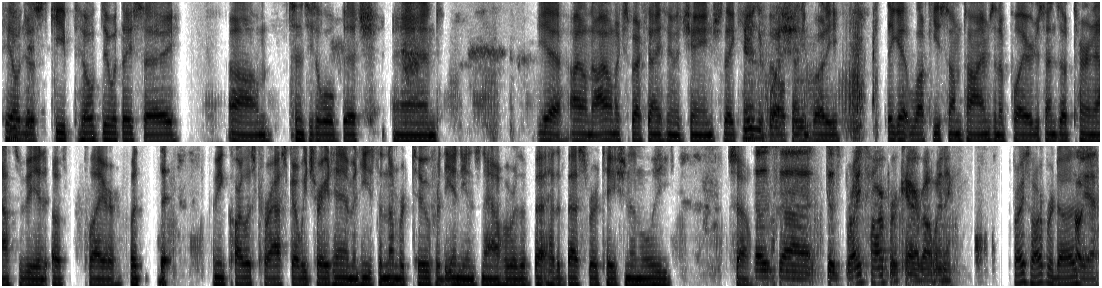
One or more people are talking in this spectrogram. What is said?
he'll just keep. He'll do what they say, um, since he's a little bitch. And yeah, I don't know. I don't expect anything to change. They can't Here's develop question. anybody. They get lucky sometimes, and a player just ends up turning out to be a, a player. But the, I mean, Carlos Carrasco, we trade him, and he's the number two for the Indians now, who are the be- have the best rotation in the league. So Does uh does Bryce Harper care about winning? Bryce Harper does. Oh yeah,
